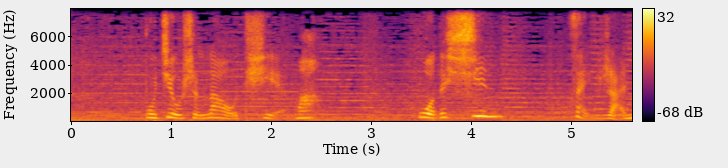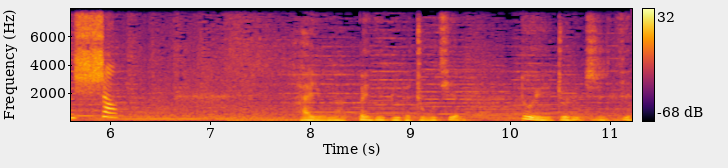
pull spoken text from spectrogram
不就是烙铁吗？我的心在燃烧。还有那卑鄙的竹签，对准指尖，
